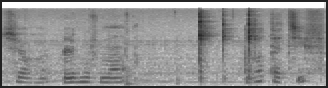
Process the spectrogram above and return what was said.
sur le mouvement rotatif.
